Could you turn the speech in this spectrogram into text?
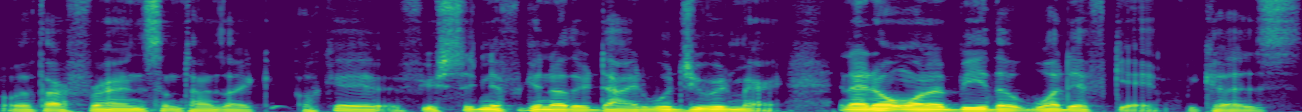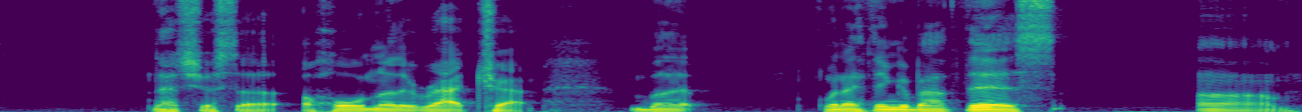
with our friends sometimes like okay if your significant other died would you remarry? And i don't want to be the what if game because that's just a, a whole nother rat trap. But when i think about this um,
